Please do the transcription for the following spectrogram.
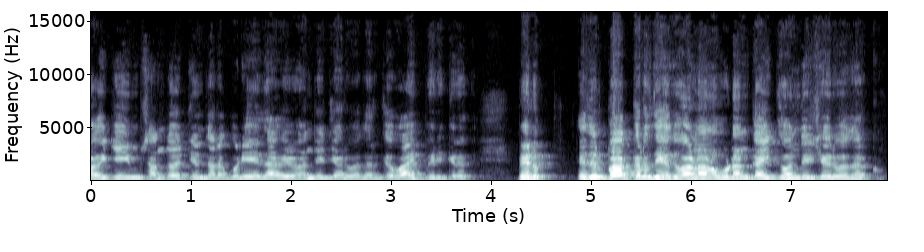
மகிழ்ச்சியும் சந்தோஷத்தையும் தரக்கூடியதாகவே வந்து சேருவதற்கு வாய்ப்பு இருக்கிறது. மேலும் எதிர்பார்க்கிறது எதுவானாலும் உடன் கைக்கு வந்து சேருவதற்கும்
